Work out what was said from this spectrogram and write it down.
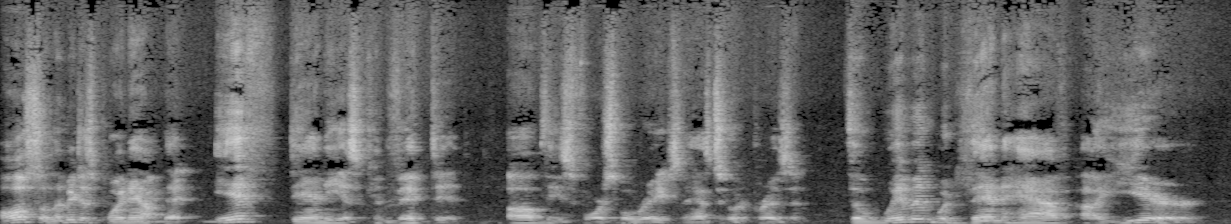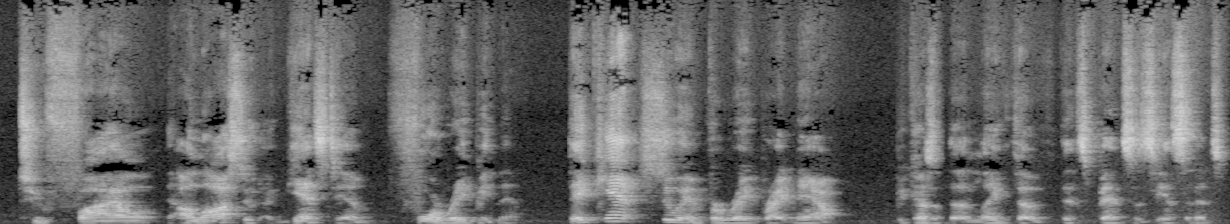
Also, let me just point out that if Danny is convicted of these forcible rapes and has to go to prison, the women would then have a year to file a lawsuit against him for raping them. They can't sue him for rape right now because of the length of it's been since the incidents.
